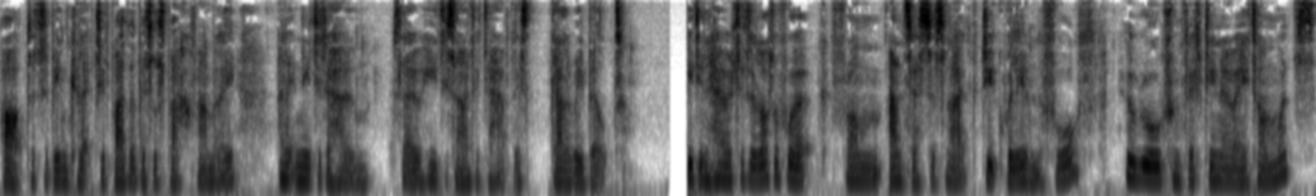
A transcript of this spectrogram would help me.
art that had been collected by the Wittelsbach family, and it needed a home, so he decided to have this gallery built. He'd inherited a lot of work from ancestors like Duke William IV, who ruled from 1508 onwards,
